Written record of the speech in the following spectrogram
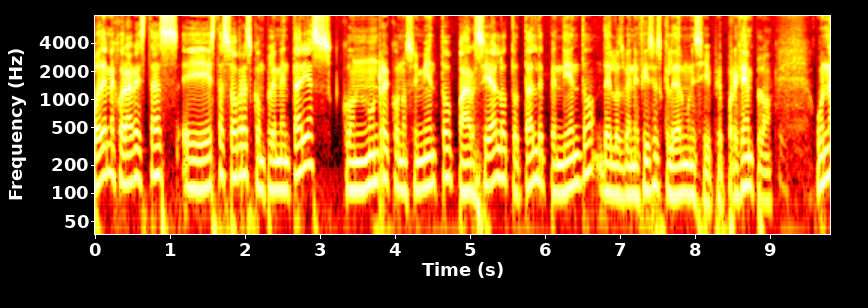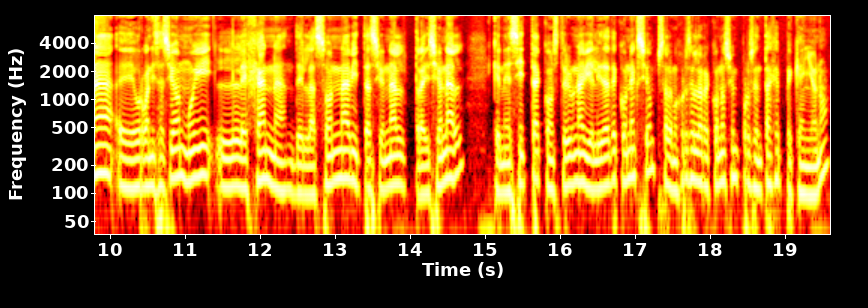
puede mejorar estas, eh, estas obras complementarias con un reconocimiento parcial o total dependiendo de los beneficios que le da el municipio. Por ejemplo, una eh, urbanización muy lejana de la zona habitacional tradicional que necesita construir una vialidad de conexión, pues a lo mejor se le reconoce un porcentaje pequeño, ¿no?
